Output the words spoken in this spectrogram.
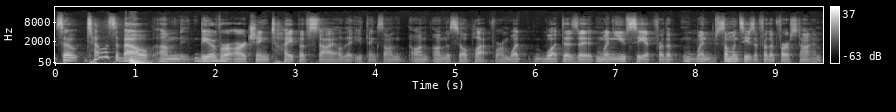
so tell us about um, the, the, overarching type of style that you think's on, on on the SIL platform. What what does it when you see it for the when someone sees it for the first time?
